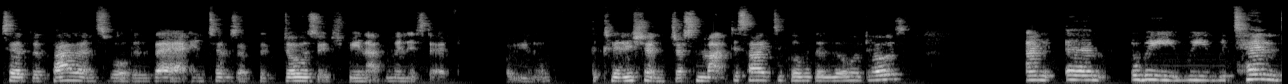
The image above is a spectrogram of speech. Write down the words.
So the balance will be there in terms of the dosage being administered. You know, the clinician just might decide to go with a lower dose. And um, we we we tend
